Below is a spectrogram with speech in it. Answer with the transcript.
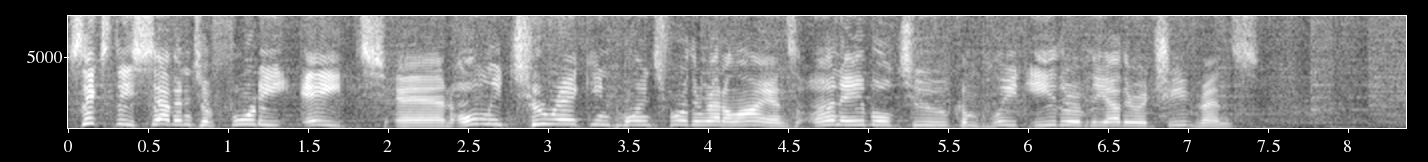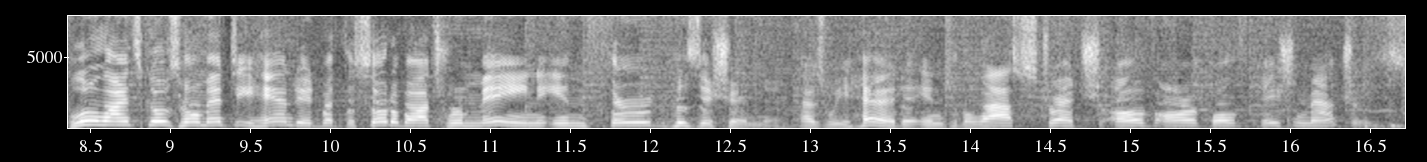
67 to 48, and only two ranking points for the Red Alliance, unable to complete either of the other achievements. Blue Alliance goes home empty handed, but the SOTAbots remain in third position as we head into the last stretch of our qualification matches.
